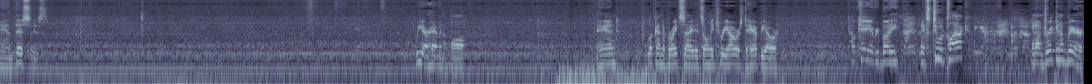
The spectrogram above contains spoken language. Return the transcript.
talking before you. Man, this is. We are having a ball. And look on the bright side, it's only three hours to happy hour. Okay, everybody, it's two o'clock, and I'm drinking a beer.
